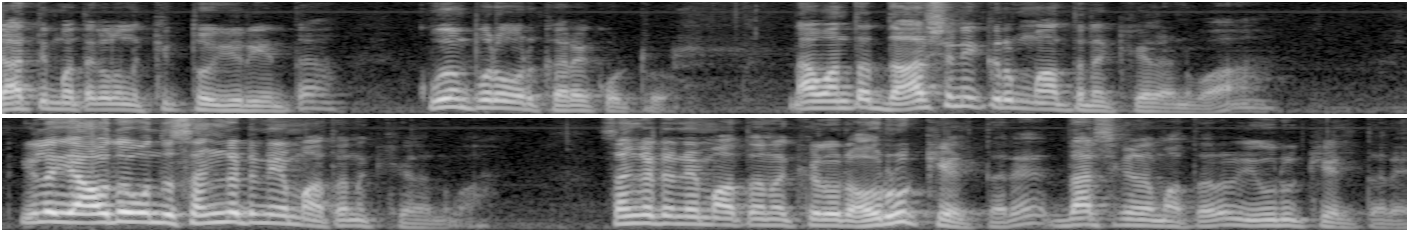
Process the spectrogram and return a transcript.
ಜಾತಿ ಮತಗಳನ್ನು ಕಿತ್ತೋಗಿರಿ ಅಂತ ಕುವೆಂಪುರವರು ಕರೆ ಕೊಟ್ಟರು ನಾವಂಥ ದಾರ್ಶನಿಕರ ಮಾತನ್ನು ಕೇಳೋಣವಾ? ಇಲ್ಲ ಯಾವುದೋ ಒಂದು ಸಂಘಟನೆಯ ಮಾತನ್ನು ಕೇಳೋಣವಾ? ಸಂಘಟನೆ ಮಾತನ್ನು ಕೇಳೋರು ಅವರು ಕೇಳ್ತಾರೆ, ದಾರ್ಶನಿಕರ ಮಾತಾಡೋರು ಇವರು ಕೇಳ್ತಾರೆ.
